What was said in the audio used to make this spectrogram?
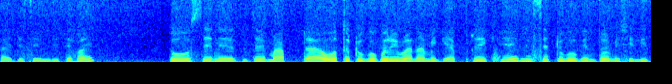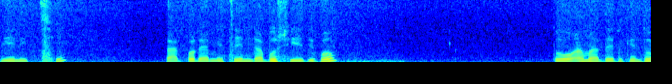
সাইডে চেন দিতে হয়। তো চেনের যে মাপটা অতটুকু পরিমাণ আমি গ্যাপ রেখে নিচেরটুকু কিন্তু আমি সিলি দিয়ে নিচ্ছি। তারপরে আমি চেনটা বসিয়ে দিব। তো আমাদের কিন্তু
